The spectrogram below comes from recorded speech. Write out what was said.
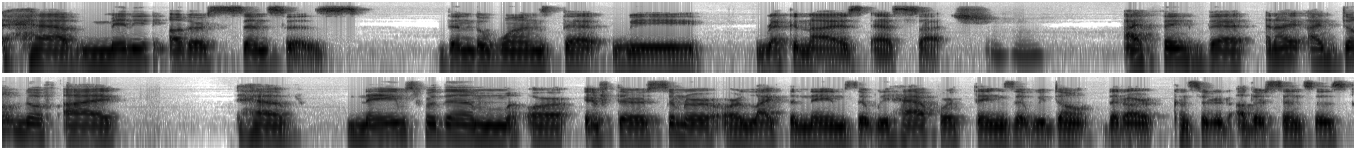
have many other senses than the ones that we recognize as such. Mm-hmm. I think that, and I, I don't know if I have names for them or if they're similar or like the names that we have for things that we don't, that are considered other senses.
